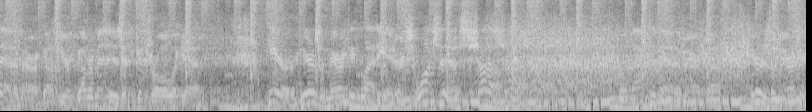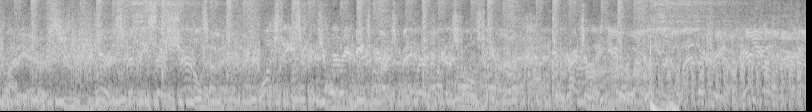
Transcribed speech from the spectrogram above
Bed, America. Your government is in control again. Here, here's American Gladiators. Watch this. Shut up. Go back to bed, America. Here's American Gladiators. Here is 56 channels of it. Watch these pituitary retards bang their fucking skulls together and congratulate you on living in the land of freedom. Here you go, America.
